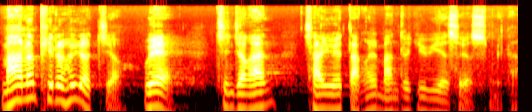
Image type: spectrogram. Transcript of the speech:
많은 피를 흘렸죠. 왜? 진정한 자유의 땅을 만들기 위해서였습니다.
